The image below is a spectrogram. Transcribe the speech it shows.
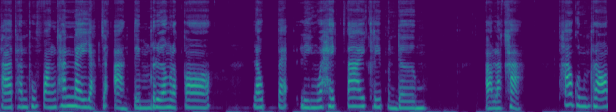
ถ้าท่านผู้ฟังท่านใดอยากจะอ่านเต็มเรื่องแล้วก็ เราแปะลิงก์ไว้ให้ใต้คลิปเหมือนเดิม เอาละค่ะ ถ้าคุณพร้อม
